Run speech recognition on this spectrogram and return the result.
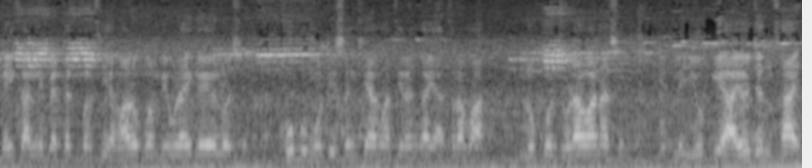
ગઈકાલની બેઠક પરથી અમારો પણ બેવડાઈ ગયેલો છે. ખૂબ મોટી સંખ્યામાં તિરંગા યાત્રામાં લોકો જોડાવાના છે. એટલે યોગ્ય આયોજન થાય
